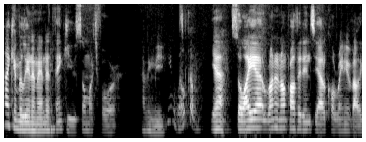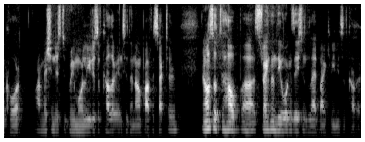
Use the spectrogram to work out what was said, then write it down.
Hi, Kimberly and Amanda. Thank you so much for having me. You're welcome. Yeah, so I uh, run a nonprofit in Seattle called Rainier Valley Corps. Our mission is to bring more leaders of color into the nonprofit sector and also to help uh, strengthen the organizations led by communities of color.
